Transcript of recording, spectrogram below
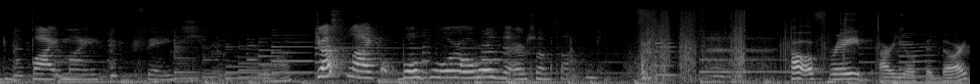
going to bite my face. What? Just like before over there sometimes. How afraid are you of the dark?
